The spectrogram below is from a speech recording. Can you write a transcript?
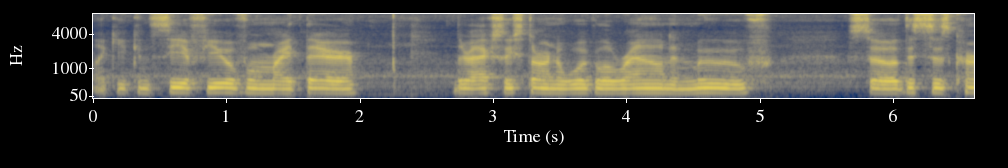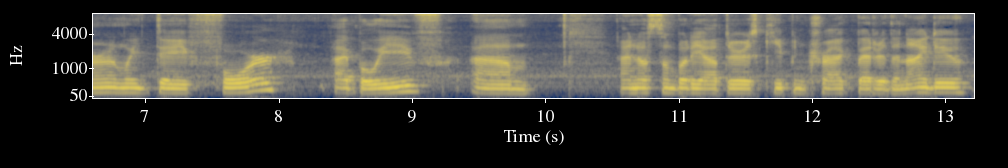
Like you can see a few of them right there. They're actually starting to wiggle around and move. So this is currently day four I believe. Um, I know somebody out there is keeping track better than I do,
